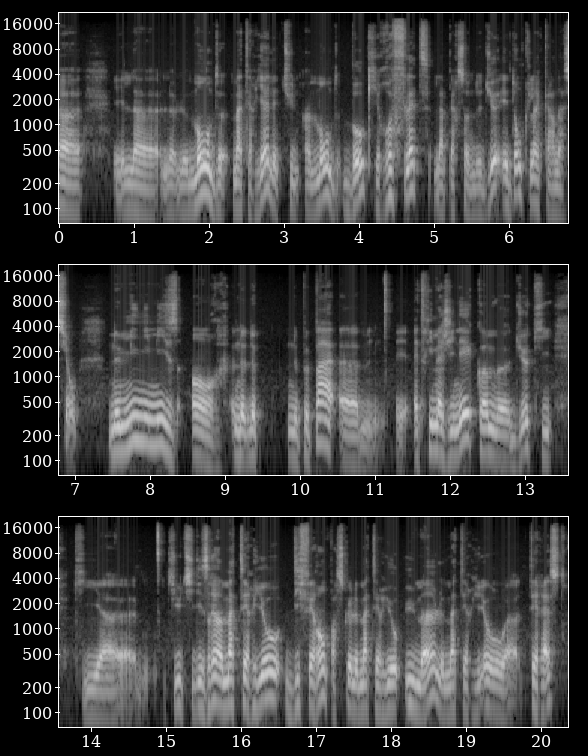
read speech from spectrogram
euh, le, monde matériel est un monde beau qui reflète la personne de Dieu, et donc l'incarnation ne peut pas euh, être imaginé comme Dieu qui, euh, utiliserait un matériau différent parce que le matériau humain, le matériau terrestre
